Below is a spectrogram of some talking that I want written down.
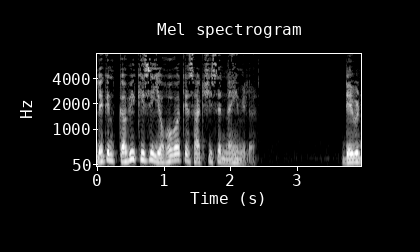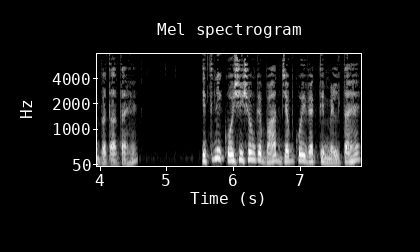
लेकिन कभी किसी यहोवा के साक्षी से नहीं मिला। डेविड बताता है, इतनी कोशिशों के बाद जब कोई व्यक्ति मिलता है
